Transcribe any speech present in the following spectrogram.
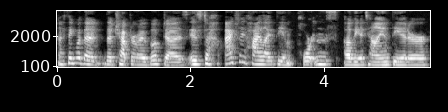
I think what the, the chapter in my book does is to actually highlight the importance of the Italian theater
